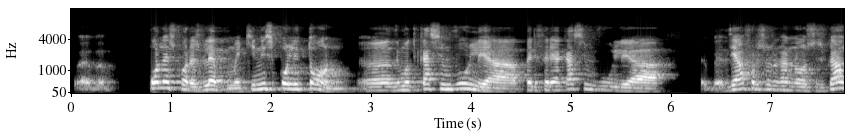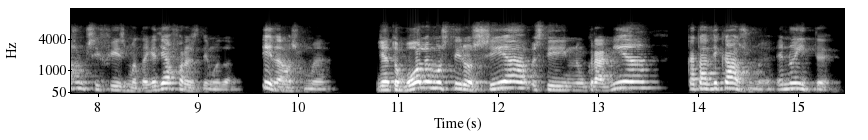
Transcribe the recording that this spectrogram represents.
ε, πολλές φορές βλέπουμε κινήσεις πολιτών, ε, δημοτικά συμβούλια, περιφερειακά συμβούλια, διάφορες οργανώσεις βγάζουν ψηφίσματα για διάφορα ζητήματα. Είδαμε, ας πούμε, για τον πόλεμο στη Ρωσία, στην Ουκρανία, καταδικάζουμε. Εννοείται.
